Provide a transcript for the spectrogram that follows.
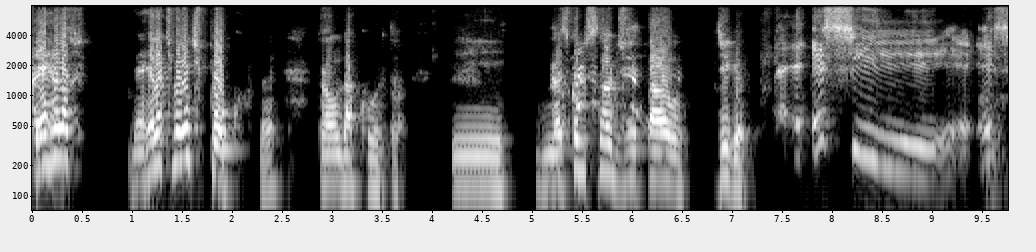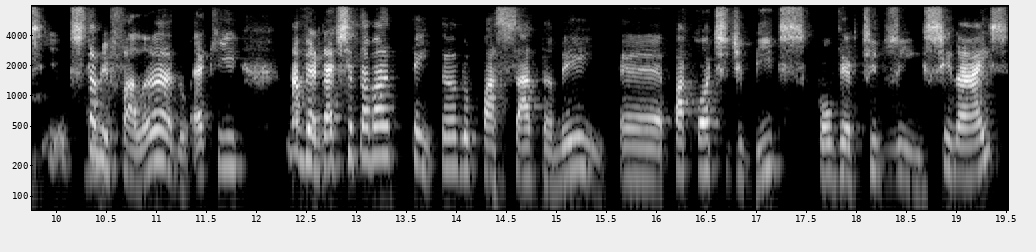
que é, relati é, relativamente pouco né, para onda curta. E, mas como sinal digital, diga. Esse, esse, o que você está me falando é que na verdade, você estava tentando passar também é, pacotes de bits convertidos em sinais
